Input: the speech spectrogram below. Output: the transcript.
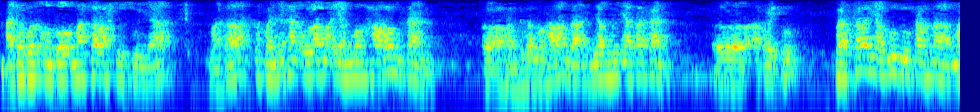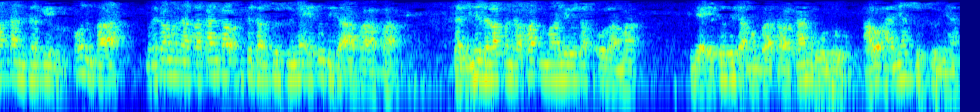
Ataupun untuk masalah susunya, maka kebanyakan ulama yang mengharamkan, uh, apa mengharamkan, yang menyatakan uh, apa itu batalnya wudhu karena makan daging unta, mereka mengatakan kalau sekedar susunya itu tidak apa-apa. Dan ini adalah pendapat mayoritas ulama, yaitu tidak membatalkan wudhu kalau hanya susunya.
